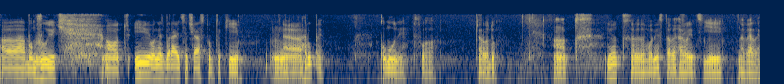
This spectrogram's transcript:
а, бомжують. От, і вони збираються часто в такі е, групи, комуни свого роду. От. І от е, вони стали героєм цієї новели.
